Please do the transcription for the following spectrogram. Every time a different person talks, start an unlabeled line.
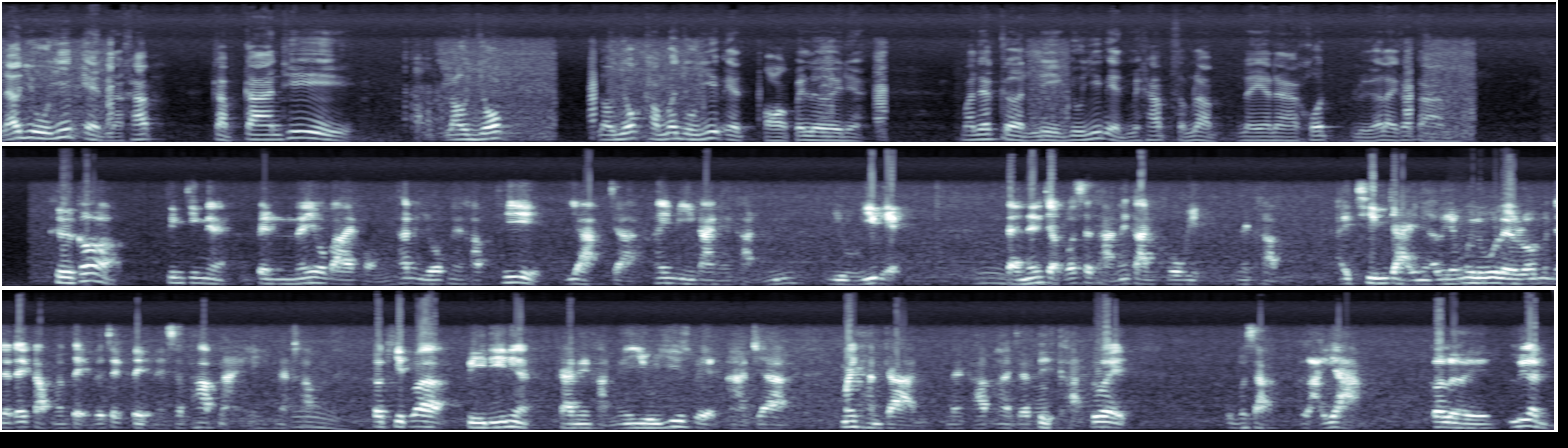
แล้วยูยี่สิบเอ็ดนะครับ กับการที่เรายกเรายกคำว่ายูยี่สิบเอ็ดออกไปเลยเนี่ย มันจะเกิดลีกยูยี่สิบเอ็ดไหมครับสำหรับในอนาคตหรืออะไรก็ตาม
คือก็จริงๆ เนี่ยเป็นนโยบายของท่านนายกนะครับที่อยากจะให้มีการแข่งขันอยู่21 แต่เนื่องจากว่าสถานการณ์โควิดนะครับไอทีมใหญ่เนี่ยเรายังไม่รู้เลยว่ามันจะได้กลับมาเตะและจะเตะในสภาพไหนนะครับ ก็คิดว่าปีนี้เนี่ยการแข่งขันใน U21 อาจจะ ไม่ทันการนะครับ อาจจะติดขัดด้วยอุปสรรคหลายอย่าง ก็เลยเลื่อน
